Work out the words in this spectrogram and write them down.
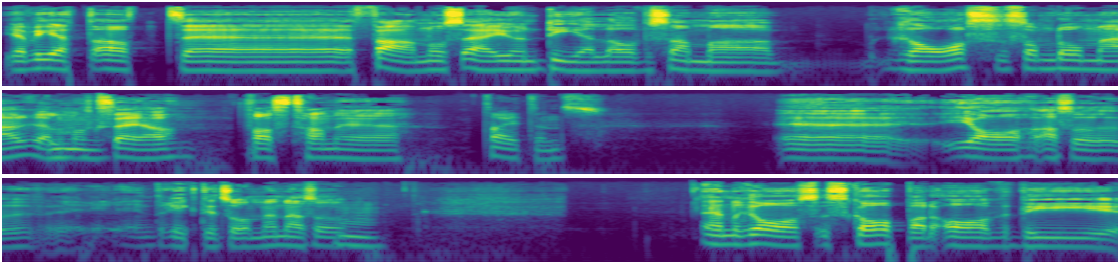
Jag vet att eh, Thanos är ju en del av samma ras som de är, eller vad man ska säga. Fast han är, Titans. eh, ja, alltså, inte riktigt så, men alltså Mm. en ras skapad av the,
